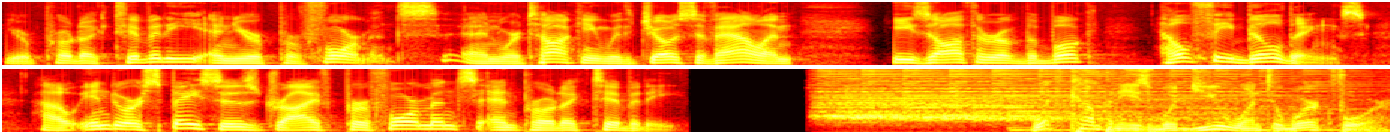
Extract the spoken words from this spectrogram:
your productivity, and your performance. And we're talking with Joseph Allen. He's author of the book Healthy Buildings How Indoor Spaces Drive Performance and Productivity. What companies would you want to work for?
